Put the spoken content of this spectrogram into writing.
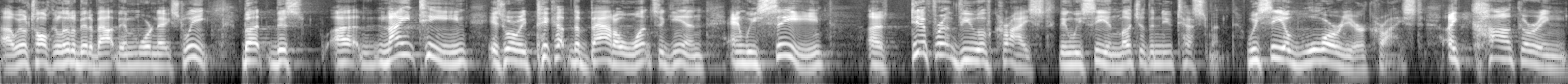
Uh, we'll talk a little bit about them more next week. But this uh, 19 is where we pick up the battle once again and we see a different view of Christ than we see in much of the New Testament. We see a warrior Christ, a conquering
